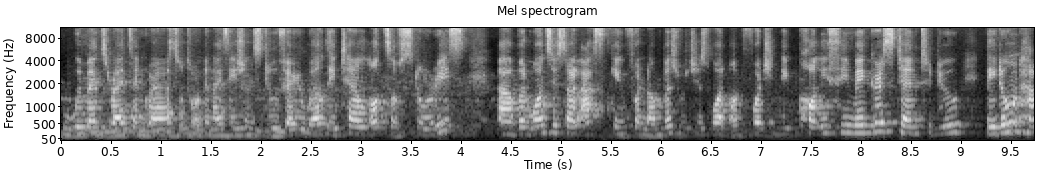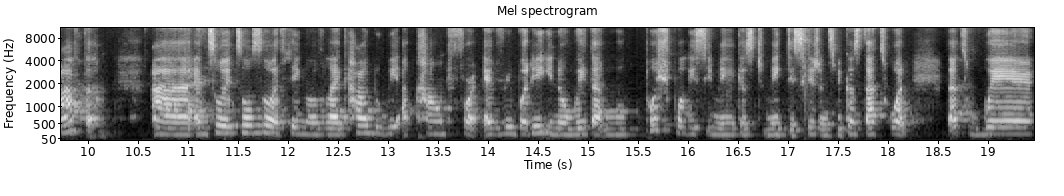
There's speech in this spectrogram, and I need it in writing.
women's rights and grassroots organizations do very well. They tell lots of stories. Uh, but once you start asking for numbers, which is what, unfortunately, policymakers tend to do, they don't have them. Uh, and so it's also a thing of like, how do we account for everybody in a way that will push policymakers to make decisions? Because that's what, that's where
